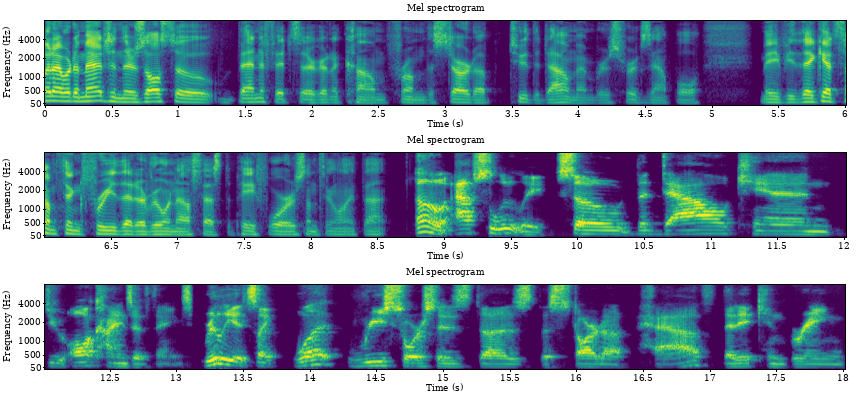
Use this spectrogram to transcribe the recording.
But I would imagine there's also benefits that are going to come from the startup to the DAO members. For example, maybe they get something free that everyone else has to pay for or something like that. Oh, absolutely. So the DAO can do all kinds of things. Really, it's like what resources does the startup have that it can bring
